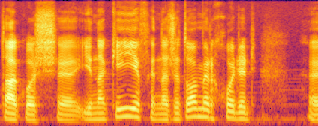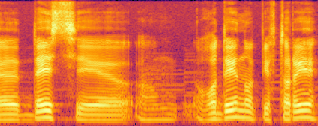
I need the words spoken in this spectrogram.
також е, і на Київ, і на Житомир ходять е, десь годину-півтори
